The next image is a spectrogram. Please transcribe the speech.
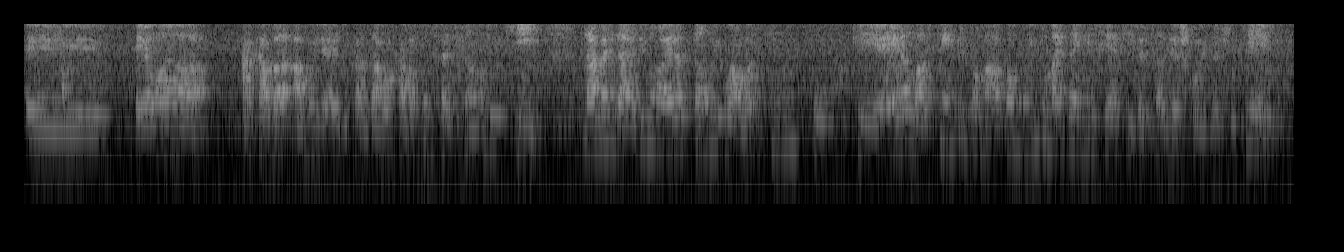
é, ela acaba, a mulher do casal acaba confessando que na verdade não era tão igual assim, porque ela sempre tomava muito mais a iniciativa de fazer as coisas do que ele.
